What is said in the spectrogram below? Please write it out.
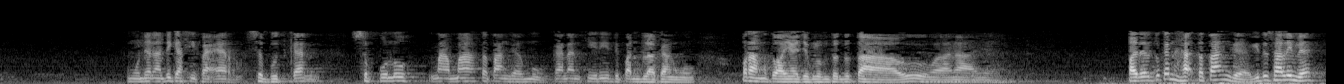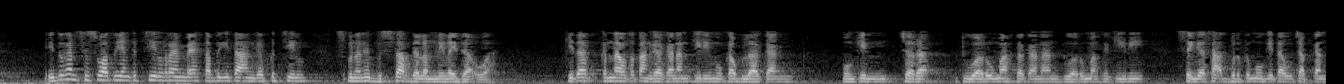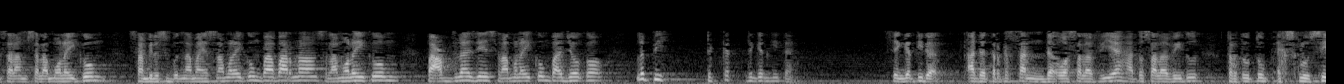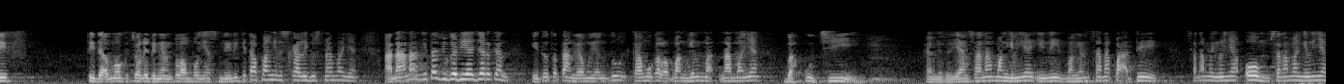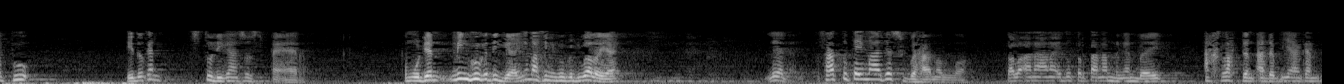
Kemudian nanti kasih PR, sebutkan 10 nama tetanggamu, kanan kiri depan belakangmu. Orang tuanya aja belum tentu tahu mananya. Padahal itu kan hak tetangga, gitu Salim ya. Itu kan sesuatu yang kecil remeh tapi kita anggap kecil, sebenarnya besar dalam nilai dakwah. Kita kenal tetangga kanan kiri muka belakang, mungkin jarak dua rumah ke kanan, dua rumah ke kiri, sehingga saat bertemu kita ucapkan salam Assalamualaikum Sambil sebut namanya Assalamualaikum Pak Parno Assalamualaikum Pak Abdul Aziz Assalamualaikum Pak Joko Lebih dekat dengan kita Sehingga tidak ada terkesan dakwah salafiyah Atau salafi itu tertutup eksklusif Tidak mau kecuali dengan kelompoknya sendiri Kita panggil sekaligus namanya Anak-anak kita juga diajarkan Itu tetanggamu yang itu Kamu kalau panggil namanya Mbah Puji Kan itu Yang sana manggilnya ini Manggilnya sana Pak D Sana manggilnya Om Sana manggilnya Bu Itu kan studi kasus PR. Kemudian minggu ketiga, ini masih minggu kedua loh ya. Lihat, satu tema aja subhanallah. Kalau anak-anak itu tertanam dengan baik, akhlak dan adabnya akan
